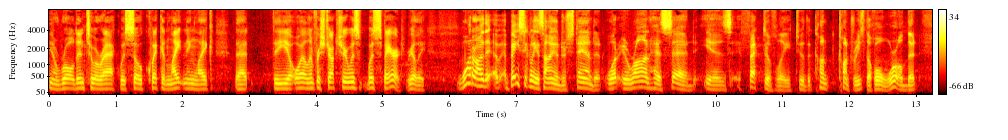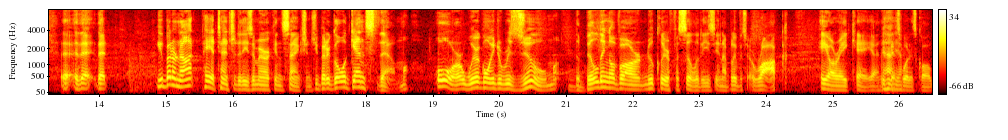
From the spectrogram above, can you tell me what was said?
you know rolled into Iraq was so quick and lightning like that the oil infrastructure was, was spared, really. What are the, basically, as I understand it, what Iran has said is effectively to the countries, the whole world, that, uh, that, that you better not pay attention to these American sanctions. You better go against them, or we're going to resume the building of our nuclear facilities in, I believe it's Arak, A R A K, I think yeah, that's yeah. what it's called,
